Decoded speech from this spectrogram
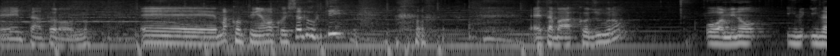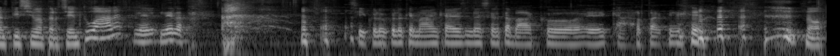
E intanto rollo. Eh, ma continuiamo con i saluti. È tabacco, giuro. O almeno in, in altissima percentuale. Nel- nella... sì, quello, quello che manca è l'essere tabacco e carta. quindi- no,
